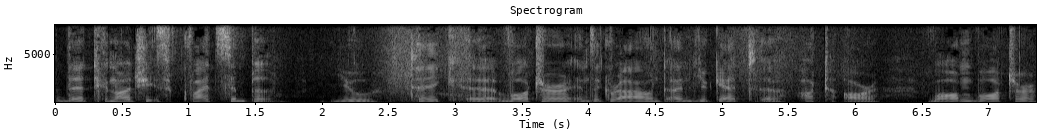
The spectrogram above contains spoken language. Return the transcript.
the technology is quite simple. You take uh, water in the ground, and you get uh, hot or warm water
